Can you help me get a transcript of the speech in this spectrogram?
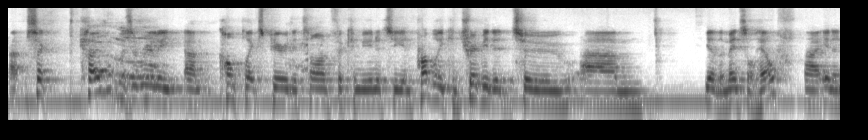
Uh, so COVID was a really um, complex period of time for community, and probably contributed to um, yeah, the mental health uh, in a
